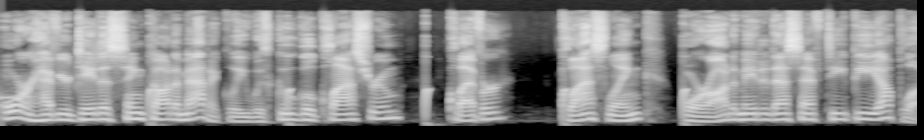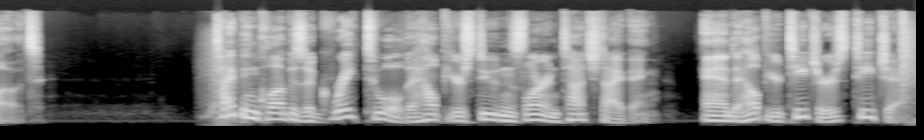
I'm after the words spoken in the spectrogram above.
or have your data synced automatically with Google Classroom, Clever, ClassLink, or automated SFTP uploads. Typing Club is a great tool to help your students learn touch typing and to help your teachers teach it.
